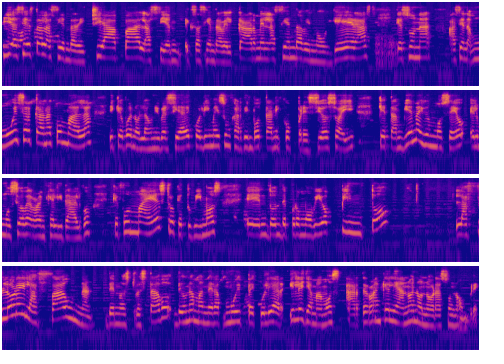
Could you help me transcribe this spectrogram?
Y así está la hacienda de Chiapa, la ex hacienda del Carmen, la hacienda de Nogueras, que es una hacienda muy cercana a Comala y que bueno, la Universidad de Colima hizo un jardín botánico precioso ahí, que también hay un museo, el Museo de Rangel Hidalgo, que fue un maestro que tuvimos en donde promovió, pintó la flora y la fauna de nuestro estado de una manera muy peculiar y le llamamos arte evangeliano en honor a su nombre.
